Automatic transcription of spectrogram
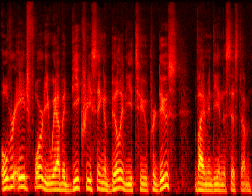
Over age 40, we have a decreasing ability to produce vitamin D in the system.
